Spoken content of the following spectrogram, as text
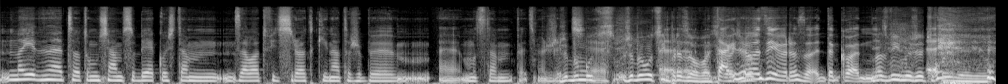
no jedyne co, to musiałam sobie jakoś tam załatwić środki na to, żeby e, móc tam powiedzmy żyć. Żeby móc, żeby móc imprezować. Tak, żeby Naz- móc imprezować, dokładnie. Nazwijmy rzeczy po imieniu.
